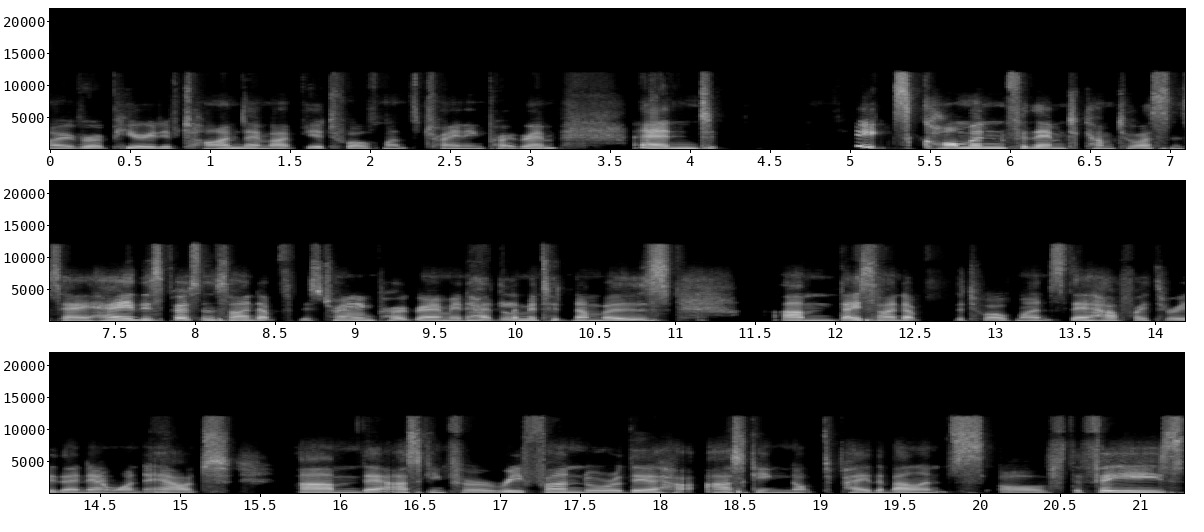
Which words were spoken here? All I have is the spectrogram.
over a period of time. They might be a 12 month training program. And it's common for them to come to us and say, Hey, this person signed up for this training program. It had limited numbers. Um, they signed up for the 12 months. They're halfway through. They now want out. Um, they're asking for a refund or they're asking not to pay the balance of the fees.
